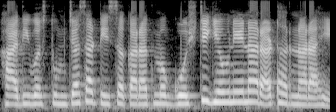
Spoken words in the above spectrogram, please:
हा दिवस तुमच्यासाठी सकारात्मक गोष्टी घेऊन येणारा ठरणार आहे.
